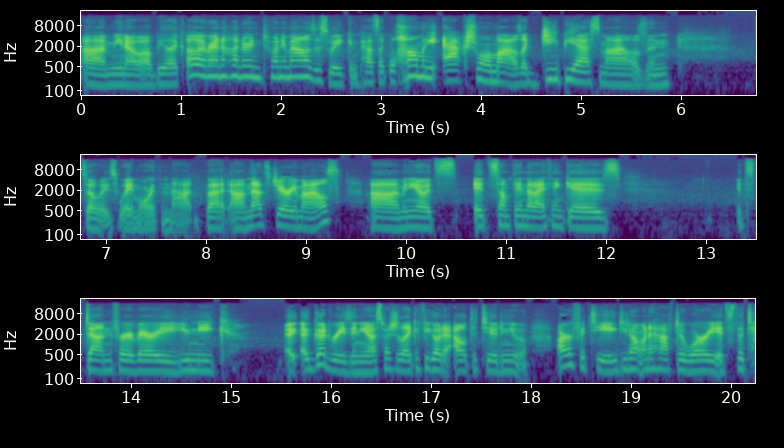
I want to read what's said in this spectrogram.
um, you know, I'll be like, oh, I ran 120 miles this week, and Pat's like, well, how many actual miles, like GPS miles, and it's always way more than that. But um, that's Jerry miles, um, and you know, it's it's something that I think is it's done for a very unique a, a good reason you know especially like if you go to altitude and you are fatigued you don't want to have to worry it's the t-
